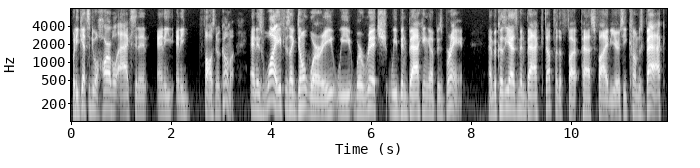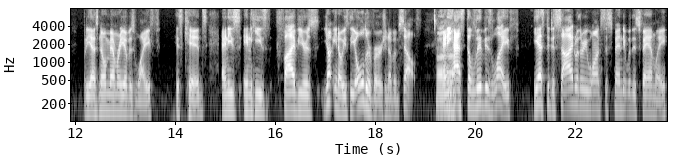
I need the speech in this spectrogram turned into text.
but he gets into a horrible accident and he and he falls into a coma. And his wife is like, "Don't worry, we we're rich. We've been backing up his brain." And because he hasn't been backed up for the fi- past five years, he comes back, but he has no memory of his wife, his kids, and he's and he's five years young. You know, he's the older version of himself, and he Uh-huh. has to live his life. He has to decide whether he wants to spend it with his family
